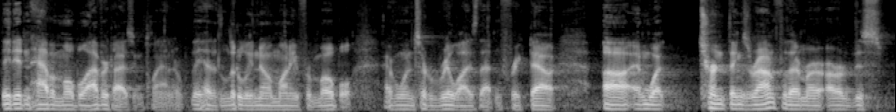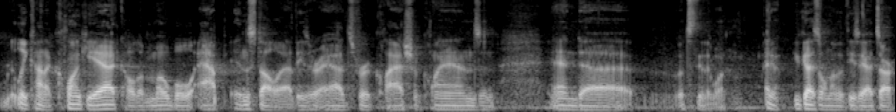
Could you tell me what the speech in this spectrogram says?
They didn't have a mobile advertising plan. They had literally no money for mobile. Everyone sort of realized that and freaked out. Uh, and what turned things around for them are, are this really kind of clunky ad called a mobile app install ad. These are ads for Clash of Clans and and uh, what's the other one? anyway, you guys all know what these ads are.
